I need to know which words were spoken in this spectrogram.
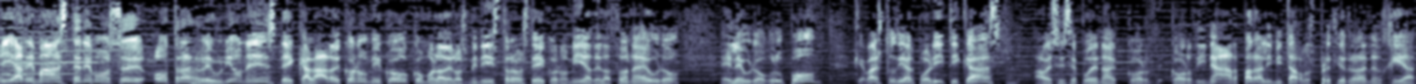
Y además tenemos eh, otras reuniones de calado económico como la de los ministros de Economía de la zona euro, el Eurogrupo, que va a estudiar políticas, a ver si se pueden coordinar para limitar los precios de la energía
